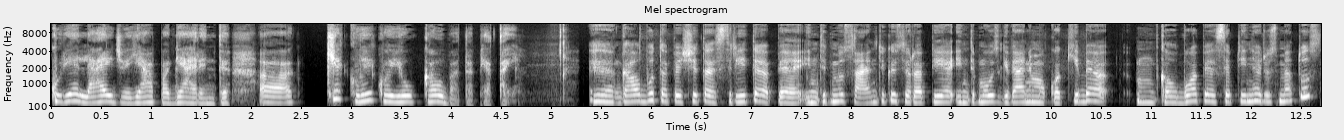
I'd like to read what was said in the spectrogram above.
kurie leidžia ją pagerinti. Kiek laiko jau kalbat apie tai? E, Galbūt apie šitą sritį, apie intimius santykius ir apie intimaus gyvenimo kokybę kalbu apie septynerius metus.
